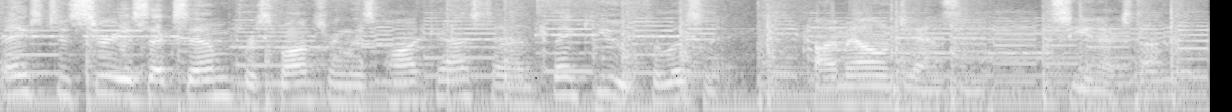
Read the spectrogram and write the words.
Thanks to SiriusXM for sponsoring this podcast, and thank you for listening. I'm Alan Jansen. See you next time.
